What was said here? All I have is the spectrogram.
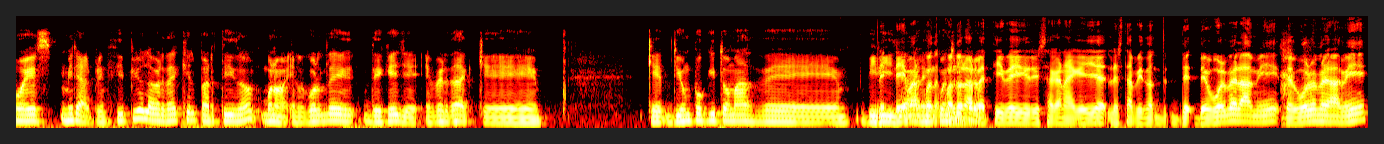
Pues mira, al principio la verdad es que el partido, bueno, el gol de, de Gueye es verdad que que dio un poquito más de vidilla. cuando, la recibe Idrissa Ganaguille le está pidiendo, devuélvela a mí, devuélvemela a mí,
